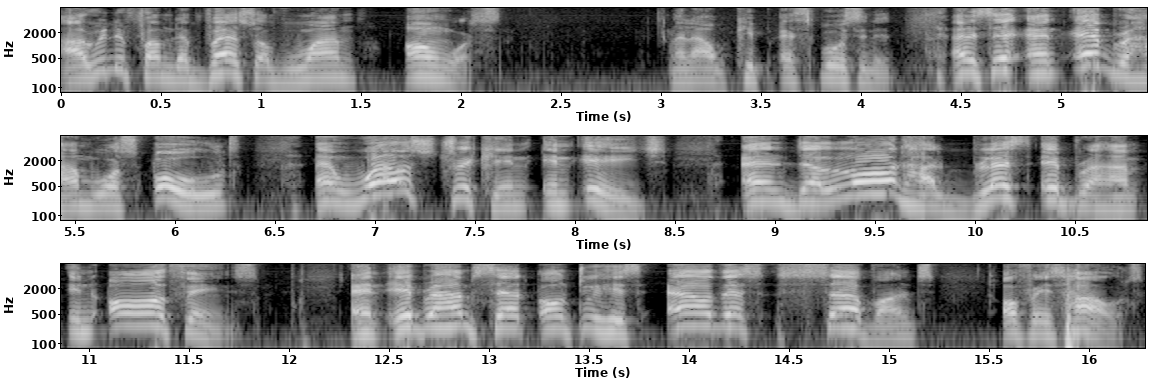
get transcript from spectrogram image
I'll read it from the verse of 1 onwards. And I'll keep exposing it. And it said, And Abraham was old and well stricken in age, and the Lord had blessed Abraham in all things. And Abraham said unto his eldest servant of his house,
